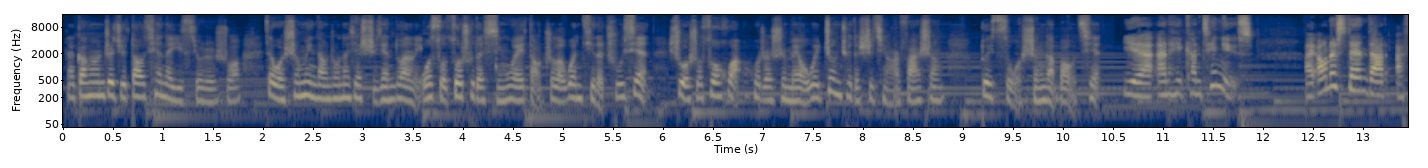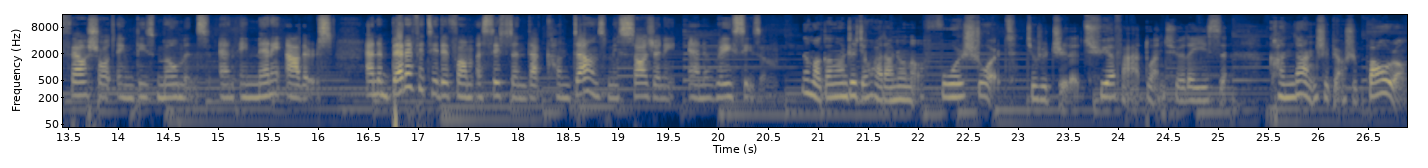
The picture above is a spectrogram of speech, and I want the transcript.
那刚刚这句道歉的意思就是说，在我生命当中那些时间段里，我所做出的行为导致了问题的出现，是我说错话，或者是没有为正确的事情而发生，对此我深感抱歉。Yeah, and he continues. I understand that I fell short in these moments and in many others, and benefited from a system that condemns misogyny and racism. 那么刚刚这句话当中的，for short 就是指的缺乏、短缺的意思。Condone 是表示包容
